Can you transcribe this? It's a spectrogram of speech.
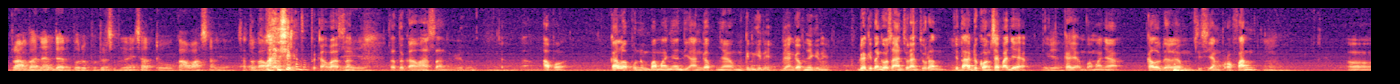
Prambanan dan Borobudur sebenarnya satu kawasan ya. satu kawasan kan satu kawasan Iya. satu kawasan gitu apa kalaupun umpamanya dianggapnya mungkin gini dianggapnya gini udah kita nggak usah hancur-hancuran kita adu konsep aja ya Iya. kayak umpamanya kalau dalam sisi yang profan Hmm. eh,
